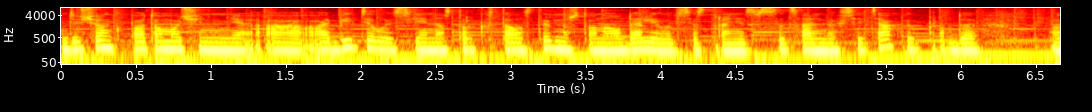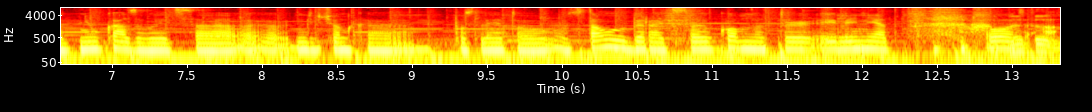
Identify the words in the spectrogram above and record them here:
Девчонка потом очень а, обиделась, ей настолько стало стыдно, что она удалила все страницы в социальных сетях, и, правда, вот не указывается, э, девчонка после этого стала убирать свою комнату или нет. Вот. Это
